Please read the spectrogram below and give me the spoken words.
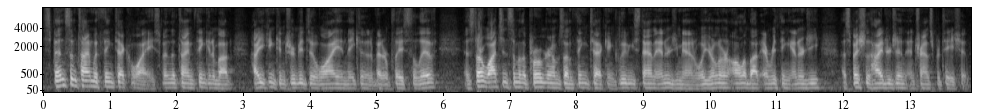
Spend some time with Think Tech Hawaii. Spend the time thinking about how you can contribute to Hawaii and making it a better place to live. And start watching some of the programs on Think Tech, including Stan the Energy Man, where you'll learn all about everything energy, especially hydrogen and transportation.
